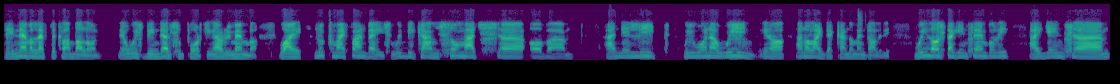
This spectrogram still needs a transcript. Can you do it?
They never left the club alone. They always been there supporting. I remember. Why? Look, my fan base. We become so much uh, of um, an elite. We want to win. You know, I don't like that kind of mentality. We lost against Empoli, against um,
